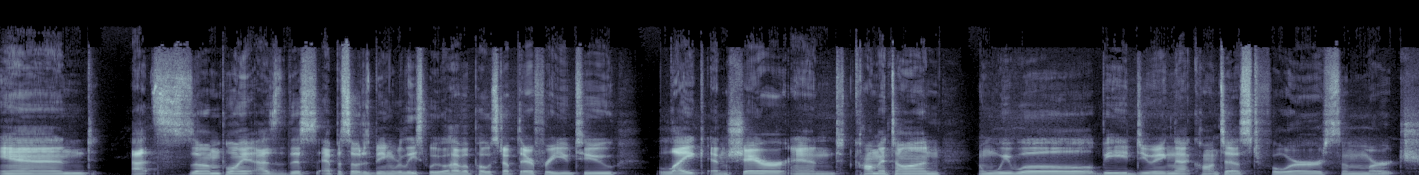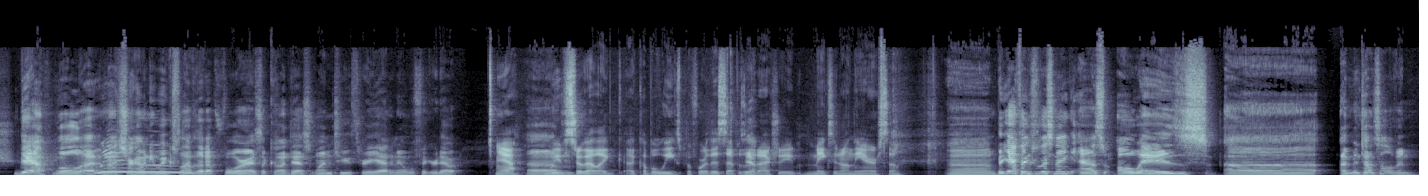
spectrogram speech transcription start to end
And at some point, as this episode is being released, we will have a post up there for you to like and share and comment on. And we will be doing that contest for some merch. Yeah. Well, I'm not sure how many weeks we'll have that up for as a contest. One, two, three. I don't know. We'll figure it out. Yeah, Um, we've still got like a couple weeks before this episode Yeah. actually makes it on the air. So Um, but yeah, thanks for listening. As always, uh, I've been Todd Sullivan.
